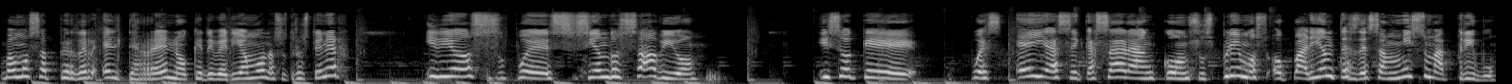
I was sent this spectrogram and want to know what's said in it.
vamos a perder el terreno que deberíamos nosotros tener. Y Dios, pues siendo sabio, hizo que pues ellas se casaran con sus primos o parientes de esa misma tribu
